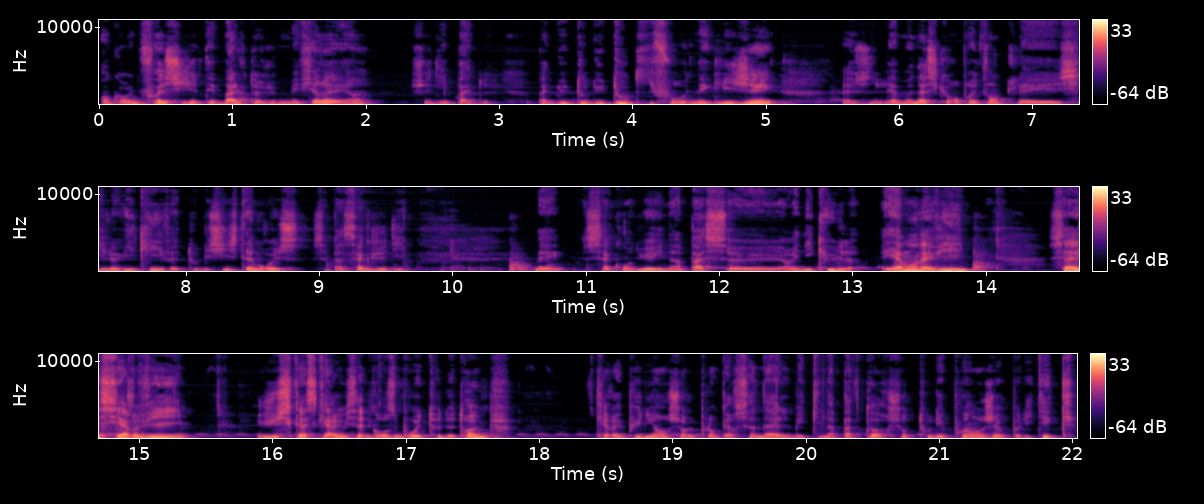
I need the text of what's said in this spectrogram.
Encore une fois, si j'étais balte, je me méfierais. Hein. Je dis pas, pas du tout, du tout qu'il faut négliger euh, la menace que représentent les Siloviki, tous les systèmes russes. C'est pas ça que je dis. Mais ça conduit à une impasse euh, ridicule. Et à mon avis, Ça a servi jusqu'à ce qu'arrive cette grosse brute de Trump, qui est répugnant sur le plan personnel, mais qui n'a pas tort sur tous les points en géopolitique.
